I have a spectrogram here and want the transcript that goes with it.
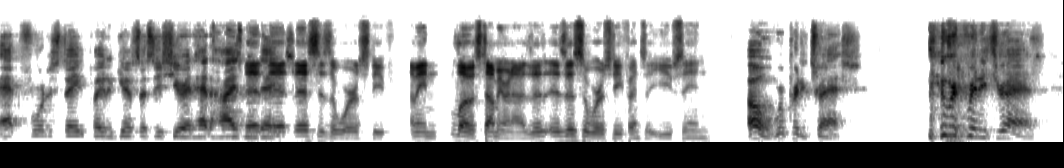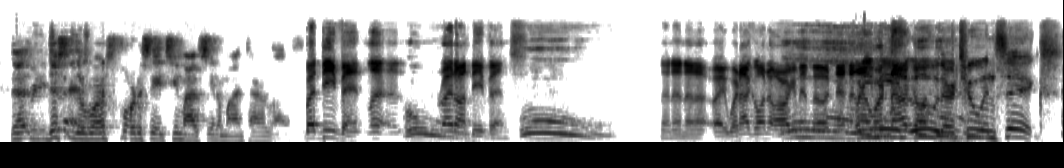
at Florida State played against us this year and had Heisman Th- th- days. this is the worst defense. I mean, Lowe's, tell me right now. Is this, is this the worst defense that you've seen? Oh, we're pretty trash. we're pretty trash. Th- Pretty This is the worst Florida State team I've seen in my entire life. But defense, Ooh. right on defense. Ooh. No, no, no, no. Wait, we're not going to argument mode. No, no, What no. What do you we're mean? not Ooh, going. they're two and six. Two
